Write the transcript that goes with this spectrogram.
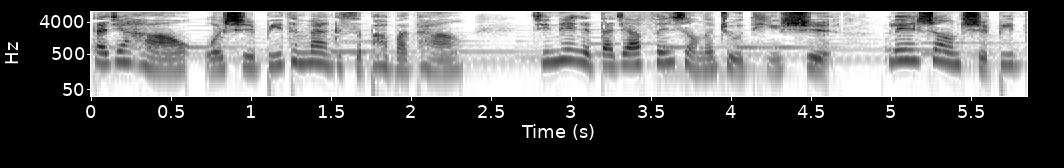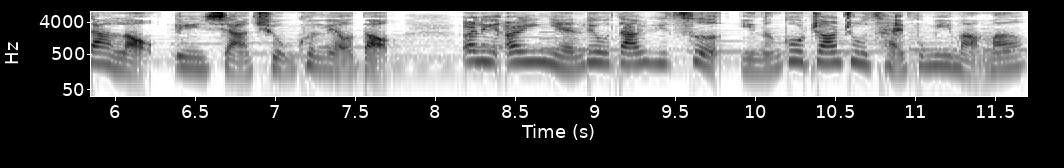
大家好，我是 Bitmax 泡泡糖。今天给大家分享的主题是恋上纸币大佬，恋下穷困潦倒。二零二一年六大预测，你能够抓住财富密码吗？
